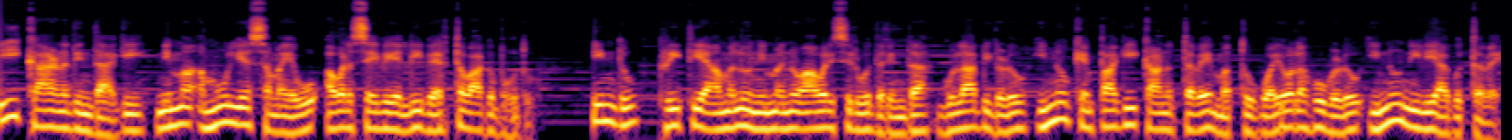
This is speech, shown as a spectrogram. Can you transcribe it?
ಈ ಕಾರಣದಿಂದಾಗಿ ನಿಮ್ಮ ಅಮೂಲ್ಯ ಸಮಯವು ಅವರ ಸೇವೆಯಲ್ಲಿ ವ್ಯರ್ಥವಾಗಬಹುದು. ಇಂದು ಪ್ರೀತಿಯ ಅಮಲು ನಿಮ್ಮನ್ನು ಆವರಿಸಿರುವುದರಿಂದ ಗುಲಾಬಿಗಳು ಇನ್ನೂ ಕೆಂಪಾಗಿ ಕಾಣುತ್ತವೆ ಮತ್ತು ವಯೋಲ ಹೂಗಳು ಇನ್ನೂ ನೀಲಿಯಾಗುತ್ತವೆ.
